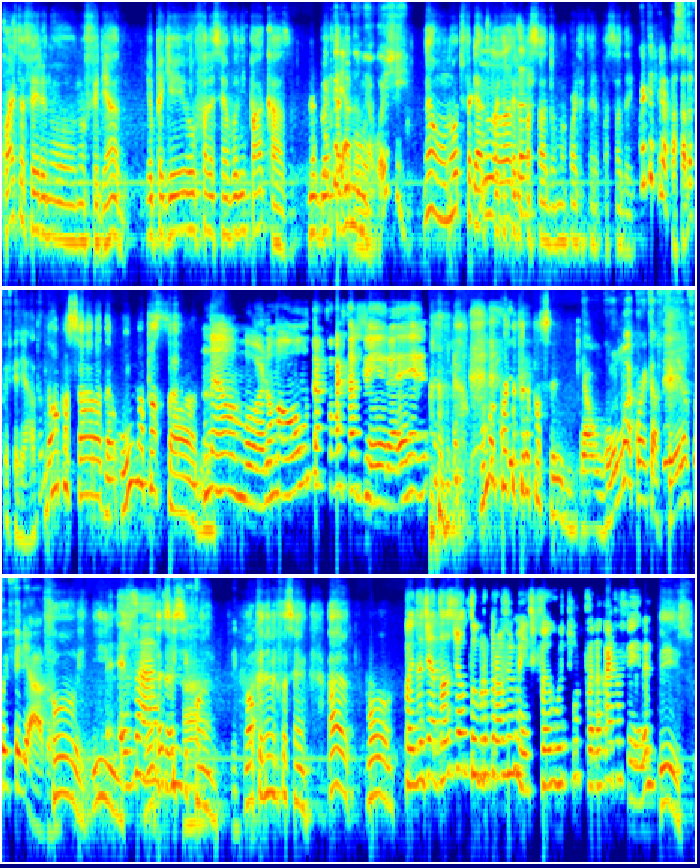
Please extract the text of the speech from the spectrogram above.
Quarta-feira no, no feriado, eu peguei, eu falei assim, eu vou limpar a casa. Meu É banheiro tá feriado, né? Hoje? Não, no outro feriado, quarta-feira passada, uma quarta-feira passada aí. Quarta-feira passada foi feriado? Não a passada, uma passada. Não, amor, numa outra quarta-feira. É. Uma quarta-feira passada. Em alguma quarta-feira foi feriado. Foi, isso. Eu Exato. até esqueci Ah. quando. Mas o que eu lembro que foi assim, ah, eu vou, Foi do dia 12 de outubro, provavelmente, que foi o último, que foi na quarta-feira. isso.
